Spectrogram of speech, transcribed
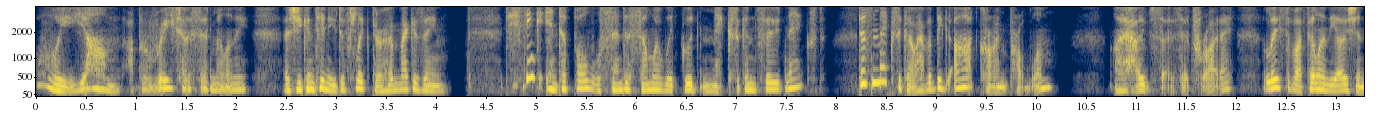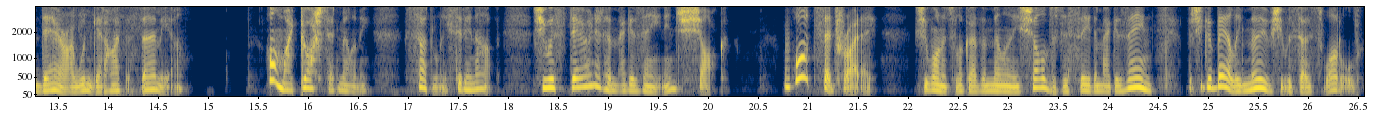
Oh, yum, a burrito, said Melanie, as she continued to flick through her magazine. Do you think Interpol will send us somewhere with good Mexican food next? Does Mexico have a big art crime problem? I hope so, said Friday. At least if I fell in the ocean there, I wouldn't get hypothermia. Oh my gosh, said Melanie, suddenly sitting up. She was staring at her magazine in shock. What? said Friday. She wanted to look over Melanie's shoulder to see the magazine, but she could barely move, she was so swaddled.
